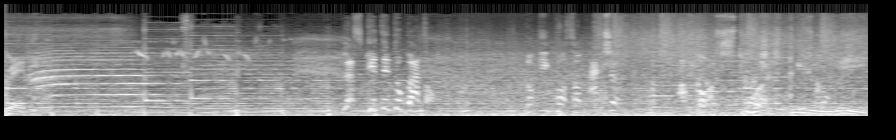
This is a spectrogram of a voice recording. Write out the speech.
ready. Let's get into battle. Looking for some action? Of course. What do you need?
